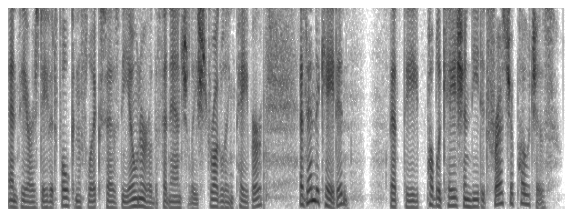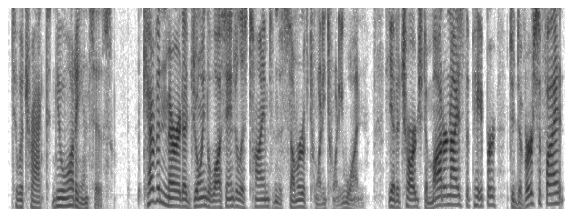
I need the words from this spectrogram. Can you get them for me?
NPR's David Folkenflik says the owner of the financially struggling paper has indicated that the publication needed fresh approaches to attract new audiences. Kevin Merida joined the Los Angeles Times in the summer of 2021. He had a charge to modernize the paper, to diversify it,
